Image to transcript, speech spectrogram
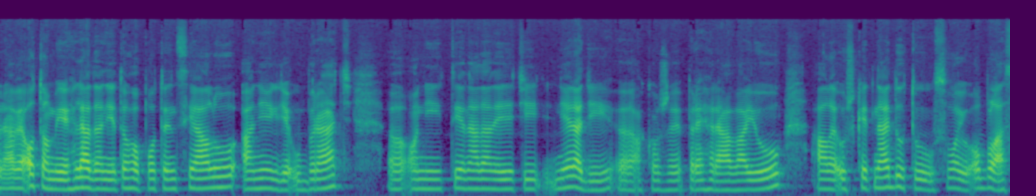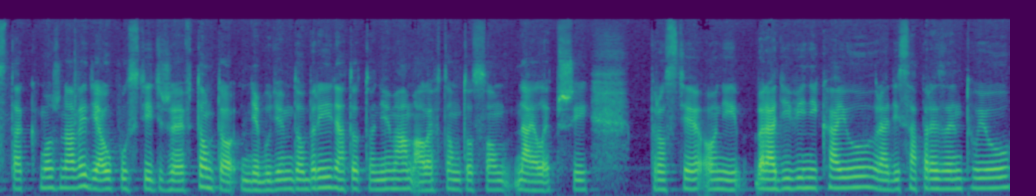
Práve o tom je hľadanie toho potenciálu a niekde ubrať. E, oni tie nadané deti neradi e, akože prehrávajú, ale už keď nájdú tú svoju oblasť, tak možno vedia upustiť, že v tomto nebudem dobrý, na toto nemám, ale v tomto som najlepší. Proste oni radi vynikajú, radi sa prezentujú.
